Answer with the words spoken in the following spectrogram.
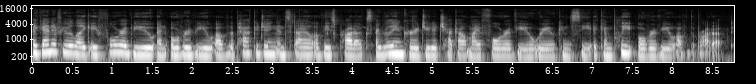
Again, if you would like a full review and overview of the packaging and style of these products, I really encourage you to check out my full review where you can see a complete overview of the product.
